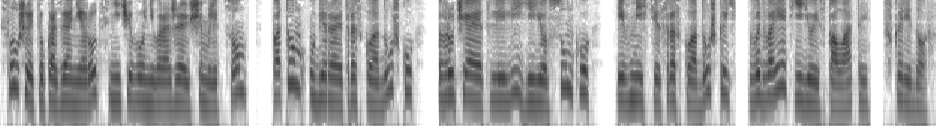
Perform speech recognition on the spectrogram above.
слушает указания Рот с ничего не выражающим лицом, потом убирает раскладушку, вручает Лили ее сумку и вместе с раскладушкой выдворяет ее из палаты в коридор.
